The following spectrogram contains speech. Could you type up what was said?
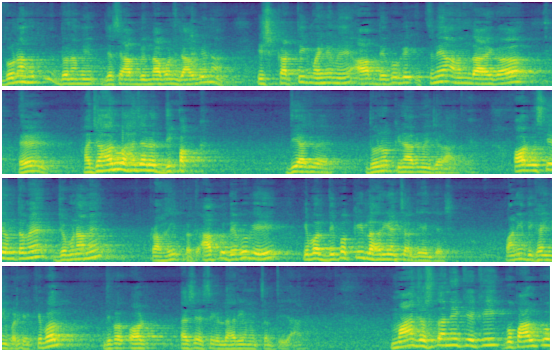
दोना होती है, दोना में, जैसे आप वृंदावन जाओगे ना, इस कार्तिक महीने में आप देखोगे इतने आनंद आएगा हज़ारों हज़ार दीपक दिया जो है, दोनों किनारे में जला दिया। और उसके अंत में जमुना में प्रवाहित करते आपको देखोगे केवल दीपक की लहरियाँ चल रही है जैसे। पानी दिखाई नहीं पड़ गया, केवल दीपक और ऐसे ऐसे लहरियों में चलती जा रही माँ जसोदा ने किया कि गोपाल को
